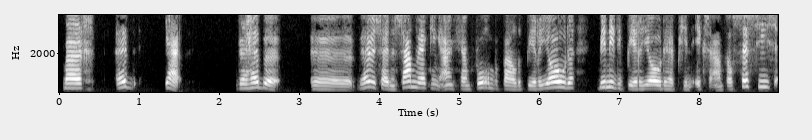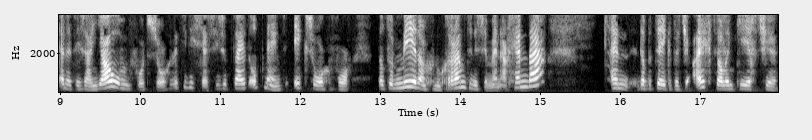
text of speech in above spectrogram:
maar ja, we, hebben, we zijn een samenwerking aangegaan voor een bepaalde periode. Binnen die periode heb je een x aantal sessies en het is aan jou om ervoor te zorgen dat je die sessies op tijd opneemt. Ik zorg ervoor dat er meer dan genoeg ruimte is in mijn agenda. En dat betekent dat je echt wel een keertje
